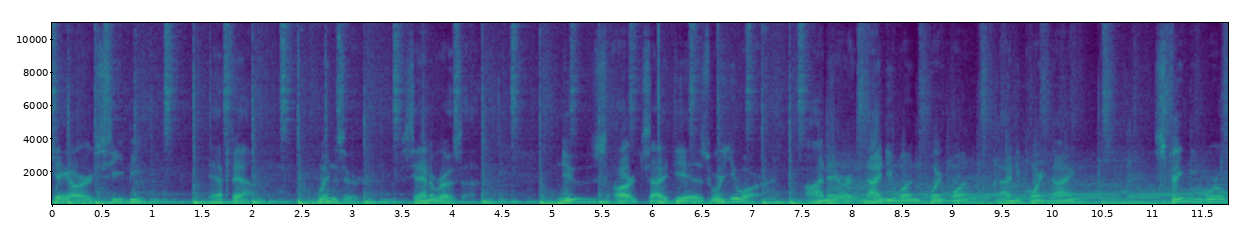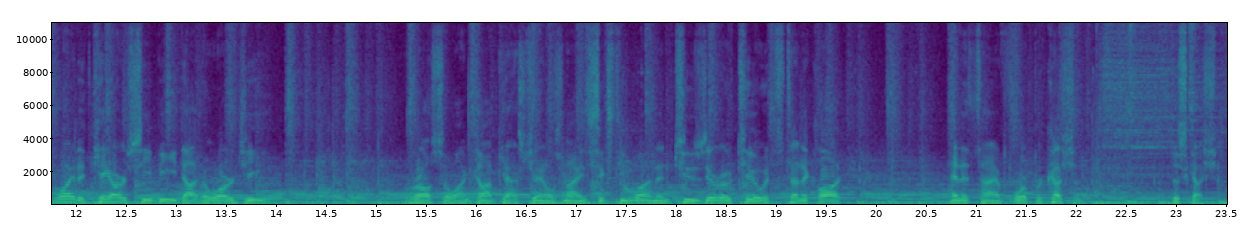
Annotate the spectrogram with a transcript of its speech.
KRCB FM, Windsor, Santa Rosa. News, arts, ideas where you are. On air at 91.1, 90.9, streaming worldwide at krcb.org. We're also on Comcast channels 961 and 202. It's 10 o'clock, and it's time for percussion discussion.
